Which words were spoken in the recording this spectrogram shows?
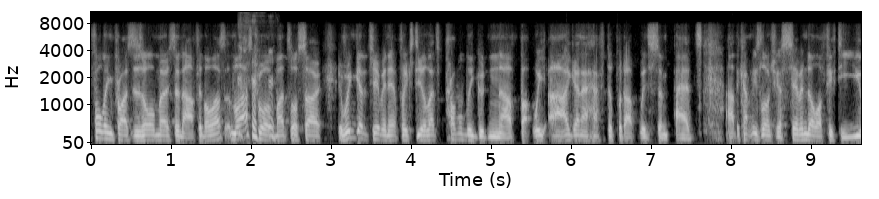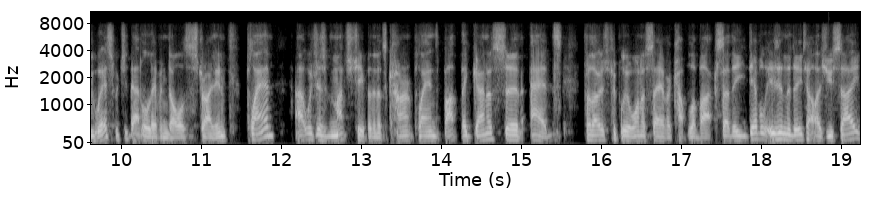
falling prices is almost enough. In the last, in the last 12 months or so, if we can get a cheaper Netflix deal, that's probably good enough, but we are going to have to put up with some ads. Uh, the company's launching a $7.50 US, which is about $11 Australian plan uh, which is much cheaper than its current plans, but they're going to serve ads for those people who want to save a couple of bucks. So the devil is in the detail, as you say.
